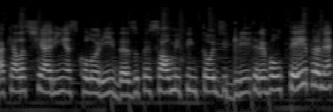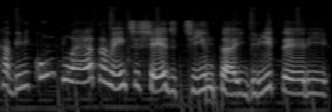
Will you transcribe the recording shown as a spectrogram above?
aquelas tiarinhas coloridas, o pessoal me pintou de glitter, eu voltei para minha cabine completamente cheia de tinta e glitter e,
